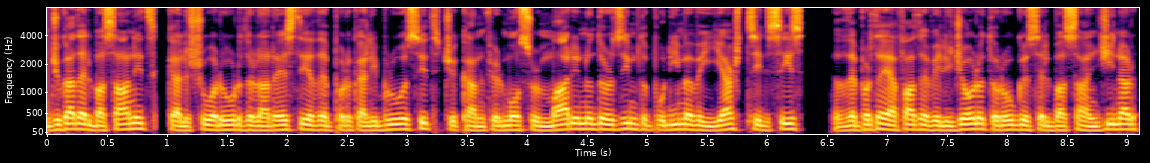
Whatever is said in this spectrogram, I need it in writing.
Gjykata e Elbasanit ka lëshuar urdhër arresti edhe për kalibruesit që kanë firmosur marrjen në dorëzim të punimeve jashtë cilësisë dhe përtej afateve ligjore të rrugës Elbasan-Gjinar,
